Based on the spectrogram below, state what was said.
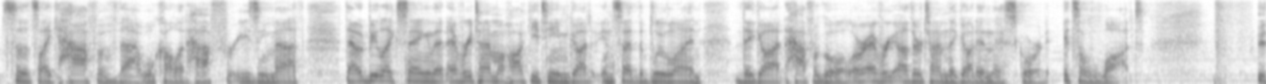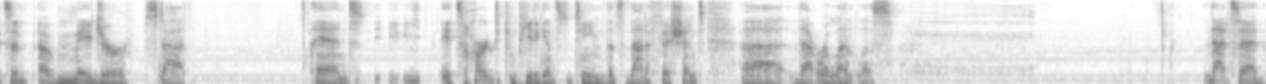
So that's like half of that. We'll call it half for easy math. That would be like saying that every time a hockey team got inside the blue line, they got half a goal, or every other time they got in, they scored. It's a lot. It's a, a major stat. And it's hard to compete against a team that's that efficient, uh, that relentless. That said,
